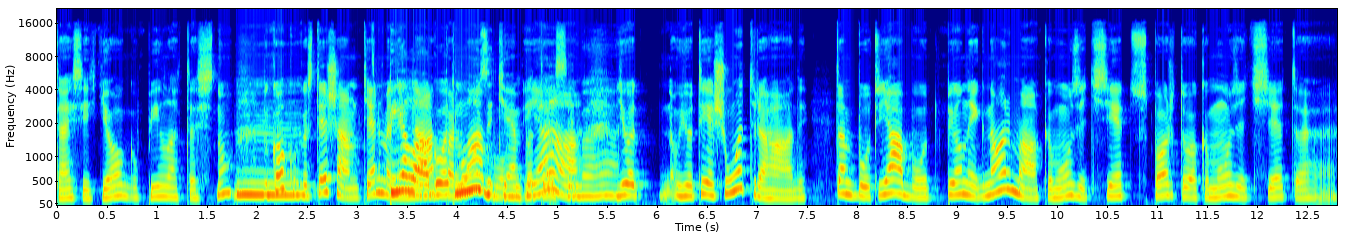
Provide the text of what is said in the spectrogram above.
taisīt jogu, pilates, nu, mm. nu kaut ko, kas tiešām ķermeni pielāgot mūziķiem patiesībā, jā, jā. Jo, jo tieši otrādi tam būtu jābūt pilnīgi normāli, ka mūziķis iet uz sporto, ka mūziķis iet uh,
